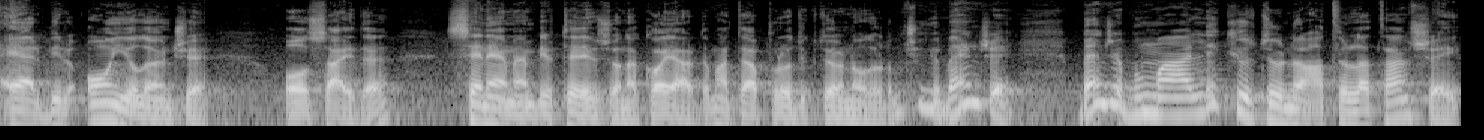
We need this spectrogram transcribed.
eğer bir 10 yıl önce olsaydı seni hemen bir televizyona koyardım hatta prodüktörün olurdum. Çünkü bence bence bu mahalle kültürünü hatırlatan şey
